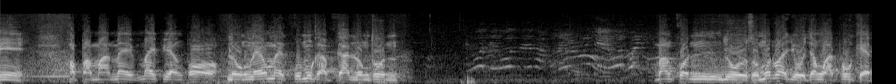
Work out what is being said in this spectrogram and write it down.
มีงบประมาณไม่ไม่เพียงพอลงแล้วไม่คุ้มกับการลงทุน บางคนอยู่สมมติว่าอยู่จังหวัดภูเก็ต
